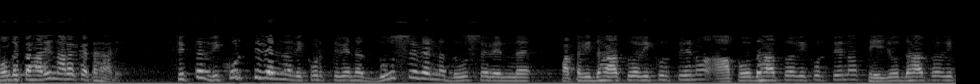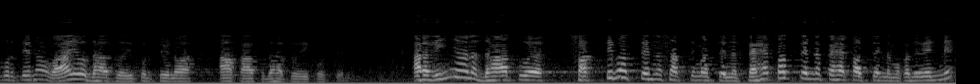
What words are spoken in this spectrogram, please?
හොඳට හරි නරකට හරි. සිත විකෘති වෙන්න විකෘති වෙන දූෂ්‍ය වෙන්න දූෂ්‍ය වෙන්න පඨවි ධාතුව විකෘති වෙනවා ආපෝ ධාතුව විකෘති වෙනවා තේජෝ ධාතුව විකෘති වෙනවා වායෝ ධාතුව විකෘති වෙනවා ආකාශ ධාතුව විකෘති වෙනවා. අර විඥාන ධාතුව ශක්තිමත් වෙන්න ශක්තිමත් වෙන්න පැහැපත් වෙන්න පැහැපත් වෙන්න මොකද වෙන්නේ?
